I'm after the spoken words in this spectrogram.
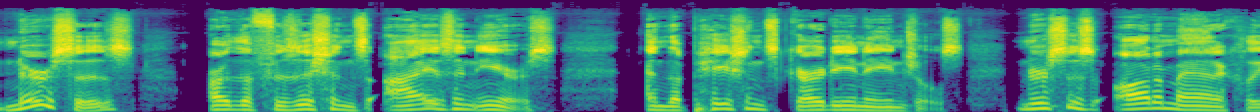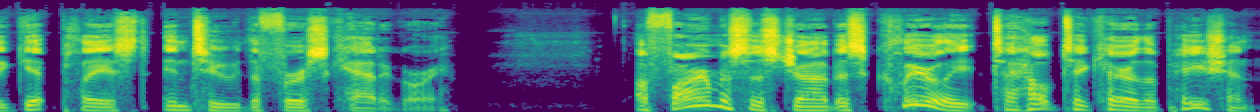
Nurses are the physician's eyes and ears and the patient's guardian angels. Nurses automatically get placed into the first category. A pharmacist's job is clearly to help take care of the patient,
